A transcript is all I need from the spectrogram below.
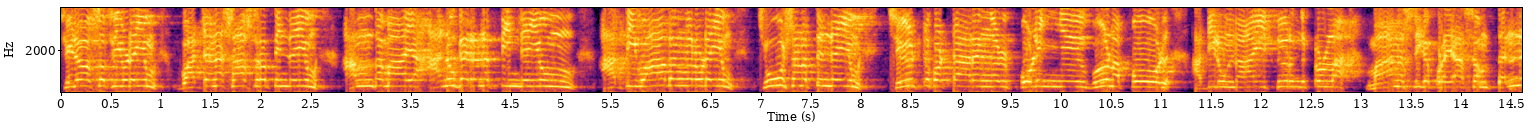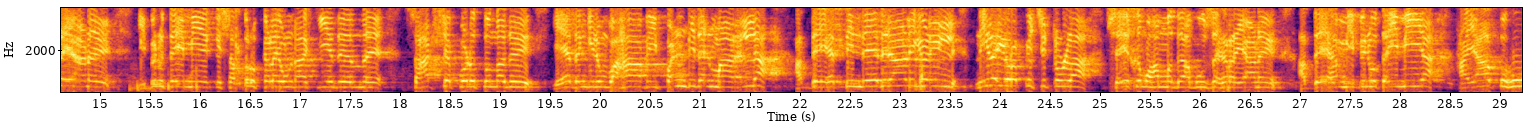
ഫിലോസഫിയുടെയും വചനശാസ്ത്രത്തിന്റെയും അന്ധമായ അനുകരണത്തിന്റെയും അതിവാദങ്ങളുടെയും ചൂഷണത്തിന്റെയും ചീട്ടുകൊട്ടാരങ്ങൾ പൊളിഞ്ഞ് വീണപ്പോൾ അതിലുണ്ടായി തീർന്നിട്ടുള്ള മാനസിക പ്രയാസം തന്നെയാണ് ഇബിനു തൈമിയക്ക് ശത്രുക്കളെ ഉണ്ടാക്കിയത് എന്ന് സാക്ഷ്യപ്പെടുത്തുന്നത് ഏതെങ്കിലും വഹാബി പണ്ഡിതന്മാരല്ല. അദ്ദേഹത്തിന്റെ എതിരാളികളിൽ നിലയുറപ്പിച്ചിട്ടുള്ള ഷെയ്ഖ് മുഹമ്മദ് അബൂ സഹറയാണ്. അദ്ദേഹം ഇബിനു തൈമിയ ഹയാത്തുഹു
